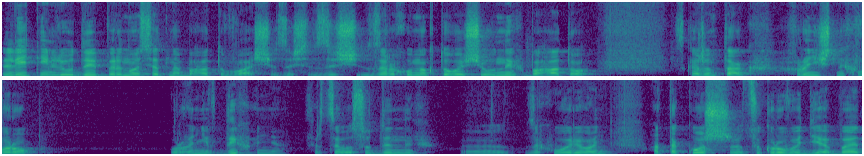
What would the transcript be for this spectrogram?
Літні люди переносять набагато важче за рахунок того, що у них багато, скажімо так, хронічних хвороб, органів дихання, серцево-судинних е, захворювань, а також цукровий діабет,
